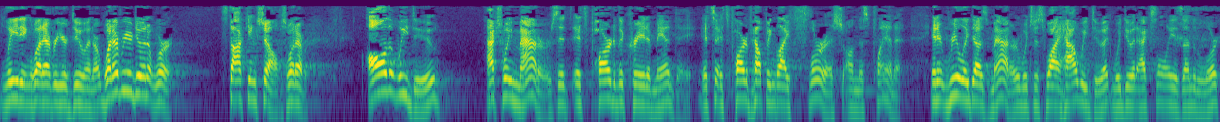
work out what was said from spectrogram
leading whatever you're doing or whatever you're doing at work, stocking shelves, whatever all that we do actually matters. It, it's part of the creative mandate. It's, it's part of helping life flourish on this planet. And it really does matter, which is why how we do it, and we do it excellently as unto the Lord,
